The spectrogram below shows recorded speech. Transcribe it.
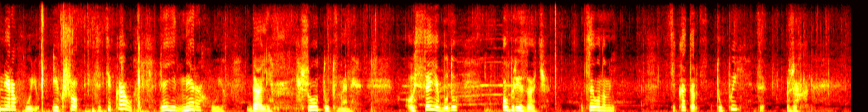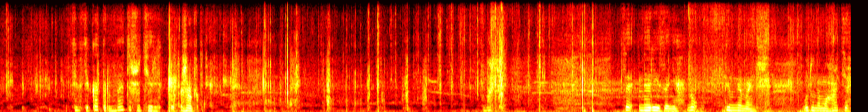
не рахую. Якщо це цікаво, я її не рахую. Далі, що тут в мене? Ось це я буду обрізати. Це воно мені. Секатор тупий, це жах. Цим секатором, знаєте, що ті жабку? Бачите? Це не різання. Ну, тим не менше. Буду намагатися,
